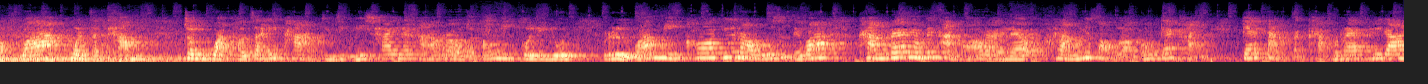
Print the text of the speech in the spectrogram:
บอกว่าควรจะทำจนกว่าเขาจะให้ผ่านจริง ๆ ไม่ใช่นะคะ เราจะต้องมีกลยุทธ์ หรือว่ามีข้อที่เรารู้สึกได้ว่า ครั้งแรกเราไม่ผ่านเพราะอะไรแล้ว ครั้งที่สองเราต้องแก้ไข แก้ต่างจากครั้งแรกให้ได้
